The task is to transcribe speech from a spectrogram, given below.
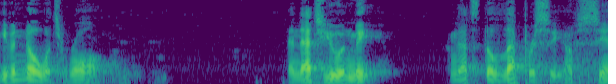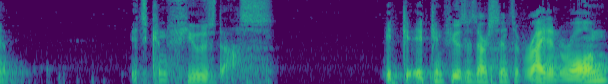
even know what's wrong. And that's you and me. And that's the leprosy of sin. It's confused us. It, it confuses our sense of right and wrong.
